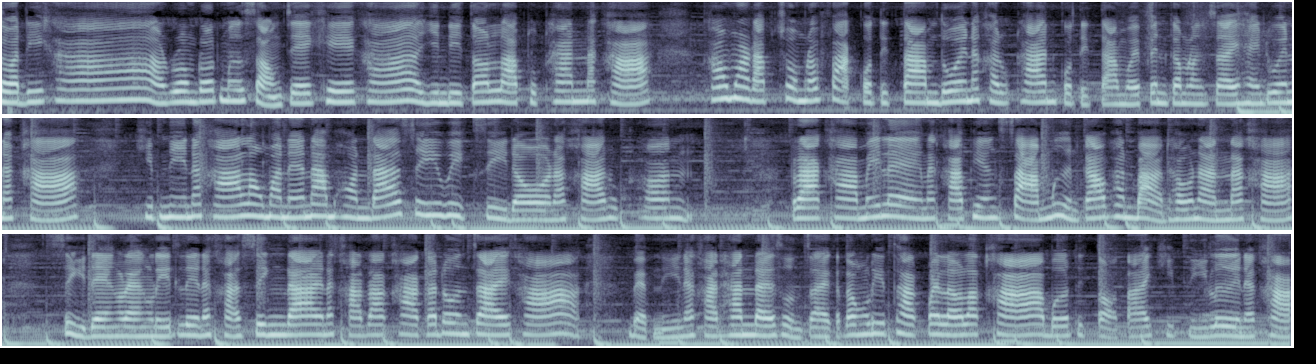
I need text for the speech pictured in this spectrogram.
สวัสดีค่ะ รวมรถมือ 2 JK ค่ะ ยินดีต้อนรับทุกท่านนะคะ เข้ามารับชมและฝากกดติดตามด้วยนะคะ ทุกท่านกดติดตามไว้เป็นกำลังใจให้ด้วยนะคะ คลิปนี้นะคะเรามาแนะนำ Honda Civic 4 ดอนะคะ ทุกท่าน ราคาไม่แรงนะคะ เพียง 39,000 บาทเท่านั้นนะคะ สีแดงแรงฤทธิ์เลยนะคะ ซิงได้นะคะ ราคาก็โดนใจค่ะ แบบนี้นะคะท่านใดสนใจก็ต้องรีบทักไปแล้วล่ะค่ะ เบอร์ติดต่อใต้คลิปนี้เลยนะคะ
